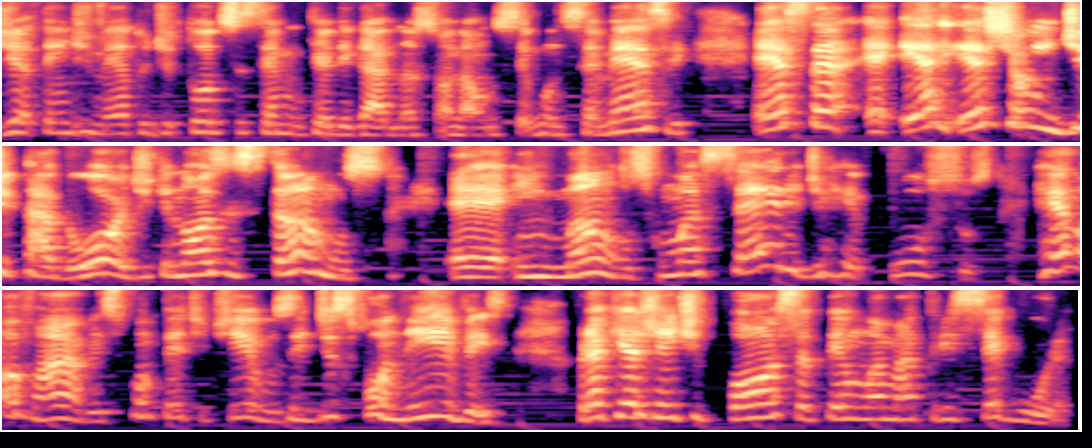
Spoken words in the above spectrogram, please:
de atendimento de todo o sistema interligado nacional no segundo semestre, esta, é, é, este é um indicador de que nós estamos é, em mãos com uma série de recursos renováveis, competitivos e disponíveis para que a gente possa ter uma matriz segura.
